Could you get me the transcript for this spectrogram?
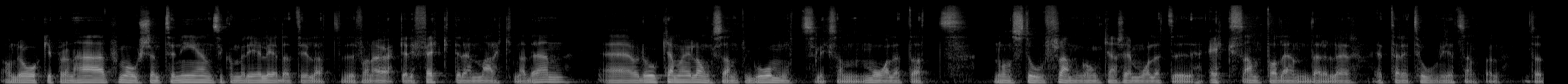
Om du åker på den här promotion-turnén så kommer det leda till att vi får en ökad effekt i den marknaden. Eh, och då kan man ju långsamt gå mot liksom, målet att någon stor framgång kanske är målet i x antal länder eller ett territorium till exempel. Så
